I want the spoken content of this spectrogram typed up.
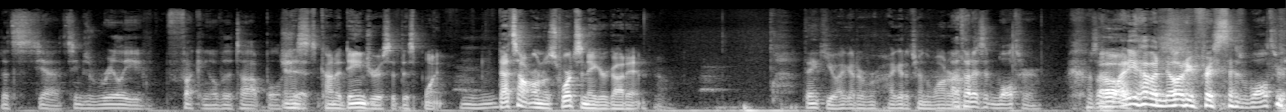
That's yeah. It seems really fucking over the top bullshit. and it's kind of dangerous at this point. That's how Arnold Schwarzenegger got in. Thank you. I gotta I gotta turn the water. I on. thought I said Walter. I was like, Oh. why do you have a note on your fridge that says Walter?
